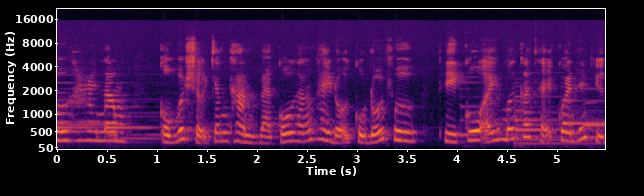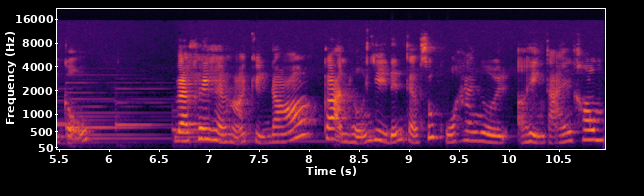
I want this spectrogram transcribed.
hơn 2 năm. Cùng với sự chân thành và cố gắng thay đổi của đối phương thì cô ấy mới có thể quên hết chuyện cũ. Và khi hẹn hỏi chuyện đó, có ảnh hưởng gì đến cảm xúc của hai người ở hiện tại hay không?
